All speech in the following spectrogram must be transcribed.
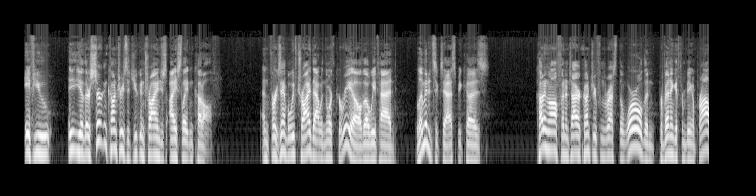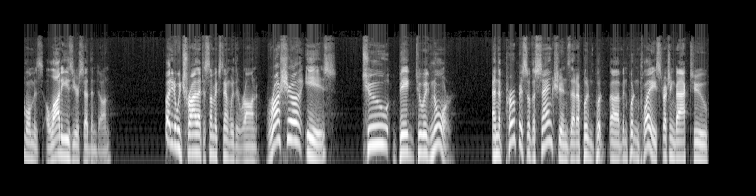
if you you know there's certain countries that you can try and just isolate and cut off. And for example, we've tried that with North Korea, although we've had limited success because cutting off an entire country from the rest of the world and preventing it from being a problem is a lot easier said than done. But you know, we try that to some extent with Iran. Russia is too big to ignore. And the purpose of the sanctions that have put, put, uh, been put in place, stretching back to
